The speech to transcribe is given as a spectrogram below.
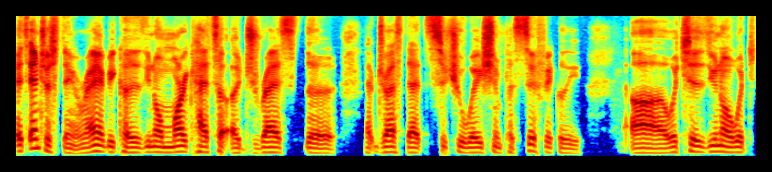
It's interesting, right? Because you know, Mark had to address the address that situation specifically, uh, which is, you know, which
